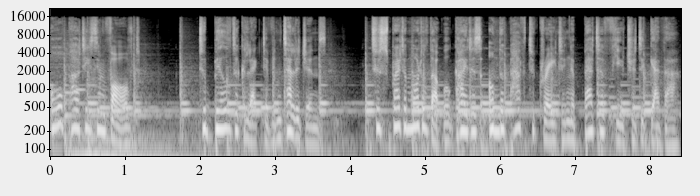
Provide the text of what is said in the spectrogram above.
all parties involved to build a collective intelligence, to spread a model that will guide us on the path to creating a better future together.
